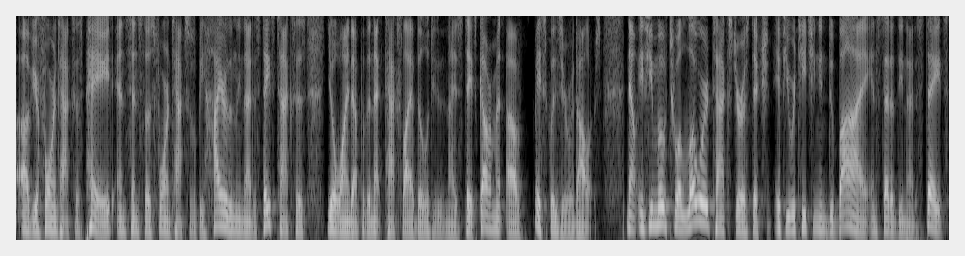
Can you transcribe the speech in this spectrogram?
of your foreign taxes paid and since those foreign taxes will be higher than the United States taxes, you'll wind up with a net tax liability to the United States government of basically $0. Now, if you move to a lower tax jurisdiction, if you were teaching in Dubai instead of the United States,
